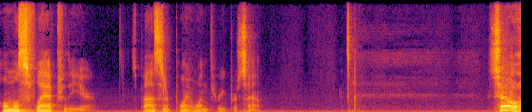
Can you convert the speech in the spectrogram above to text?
almost flat for the year. It's positive 0.13%. So,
